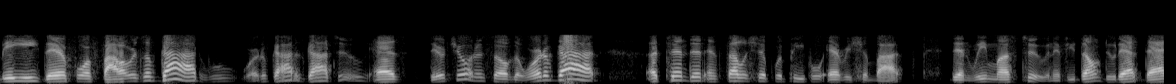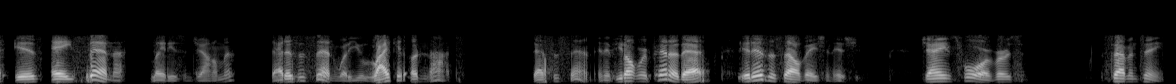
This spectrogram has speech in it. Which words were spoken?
Be ye therefore followers of God. Who Word of God is God too, as dear children. So if the Word of God attended and fellowship with people every Shabbat, then we must too. And if you don't do that, that is a sin, ladies and gentlemen. That is a sin, whether you like it or not. That's a sin. And if you don't repent of that, it is a salvation issue. James 4, verse 17.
